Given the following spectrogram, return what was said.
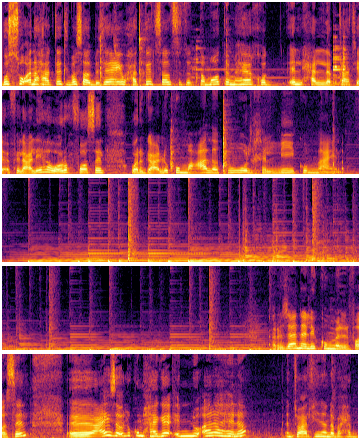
بصوا أنا حطيت البصل بتاعي وحطيت صلصة الطماطم. هاخد الحلة بتاعتي أقفل عليها وأروح فاصل وأرجع لكم على طول. خليكم معانا. رجعنا لكم من الفاصل. آه عايزة أقول لكم حاجة إنه أنا هنا أنتوا عارفين أنا بحب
